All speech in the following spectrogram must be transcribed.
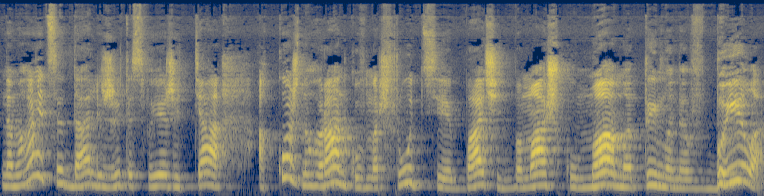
намагається далі жити своє життя. А кожного ранку в маршрутці бачить бамашку Мама, ти мене вбила.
